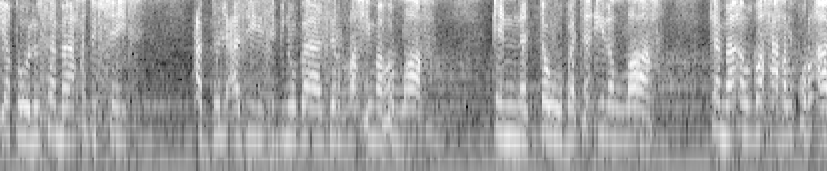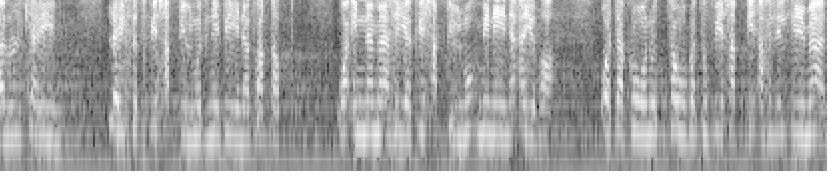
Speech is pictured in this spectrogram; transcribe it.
يقول سماحة الشيخ عبد العزيز بن باز رحمه الله إن التوبة إلى الله كما أوضحها القرآن الكريم ليست في حق المذنبين فقط وإنما هي في حق المؤمنين أيضا وتكون التوبة في حق أهل الإيمان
